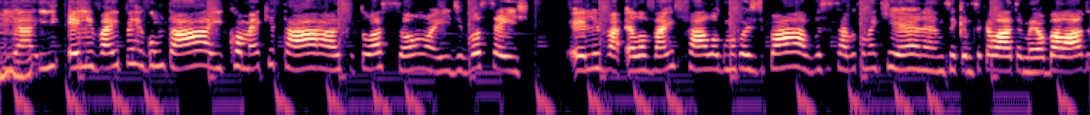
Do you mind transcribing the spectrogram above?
E Uhum. aí ele vai perguntar e como é que tá a situação aí de vocês. Ele vai, ela vai e fala alguma coisa tipo, ah, você sabe como é que é, né? Não sei o que, não sei o que lá, tá meio abalado.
